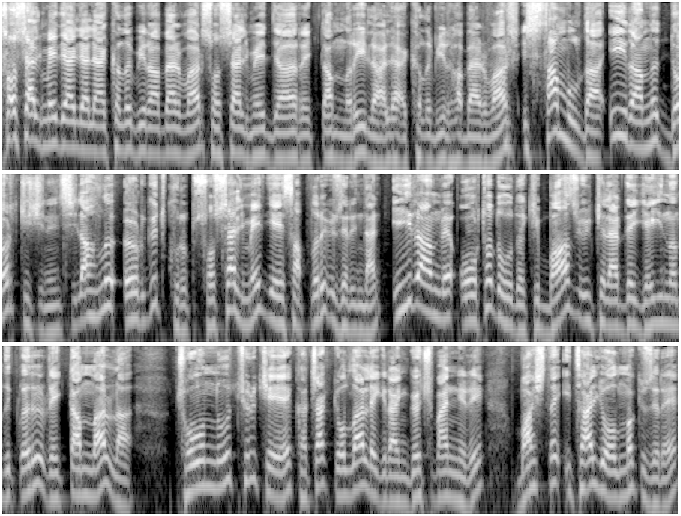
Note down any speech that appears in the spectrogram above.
Sosyal medya ile alakalı bir haber var. Sosyal medya reklamlarıyla alakalı bir haber var. İstanbul'da İranlı 4 kişinin silahlı örgüt kurup sosyal medya hesapları üzerinden İran ve Orta Doğu'daki bazı ülkelerde yayınladıkları reklamlarla çoğunluğu Türkiye'ye kaçak yollarla giren göçmenleri başta İtalya olmak üzere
